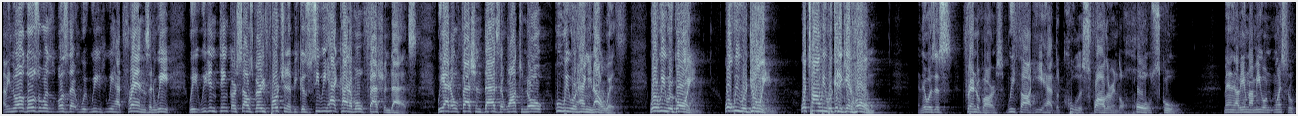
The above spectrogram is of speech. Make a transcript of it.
I mean, well, those was, was that we, we, we had friends and we, we, we didn't think ourselves very fortunate because, see, we had kind of old fashioned dads. We had old fashioned dads that want to know who we were hanging out with, where we were going, what we were doing what time we were going to get home. And there was this friend of ours. We thought he had the coolest father in the whole school. Man, había un amigo nuestro,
